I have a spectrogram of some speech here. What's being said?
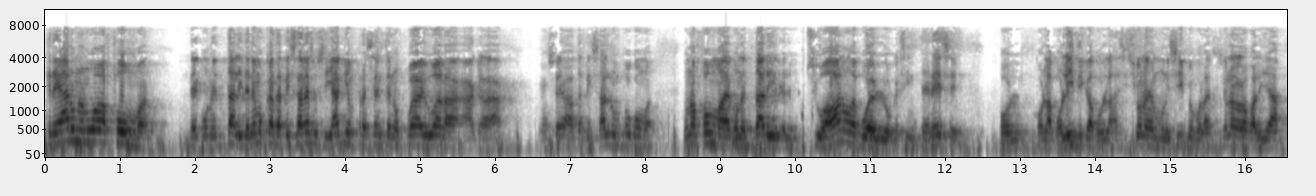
Crear una nueva forma de conectar y tenemos que aterrizar eso. Si alguien presente nos puede ayudar a, no sé, a aterrizarlo un poco más, una forma de conectar y el ciudadano de pueblo que se interese por, la política, por las decisiones del municipio, por las decisiones de la localidad,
